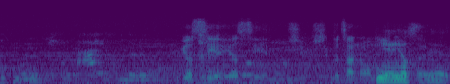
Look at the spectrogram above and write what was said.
I'm confused. You'll see it. You'll see it. She, she puts on normal. yeah, you'll clothes see later. it.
